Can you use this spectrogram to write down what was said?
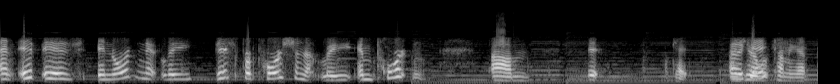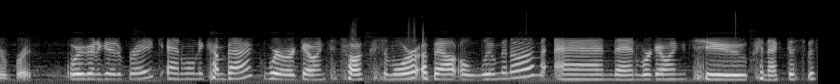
and it is inordinately, disproportionately important. Um, it, okay, I okay. hear we're coming up to a break. We're going to go to break, and when we come back, we're going to talk some more about aluminum, and then we're going to connect us with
